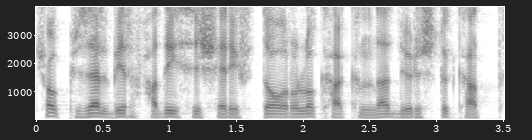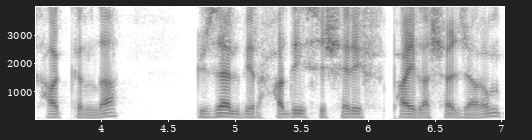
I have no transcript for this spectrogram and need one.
çok güzel bir hadisi şerif, doğruluk hakkında, dürüstlük hakkında güzel bir hadisi şerif paylaşacağım.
